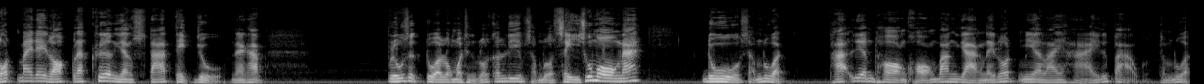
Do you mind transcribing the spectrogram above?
รถไม่ได้ล็อกและเครื่องยังสตาร์ทติดอยู่นะครับ รู้สึกตัวลงมาถึงรถก็รีบสำรวจ 4 ชั่วโมงนะ ดูสำรวจพระเลี่ยมทองของบางอย่างในรถมีอะไรหายหรือเปล่าสำรวจ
